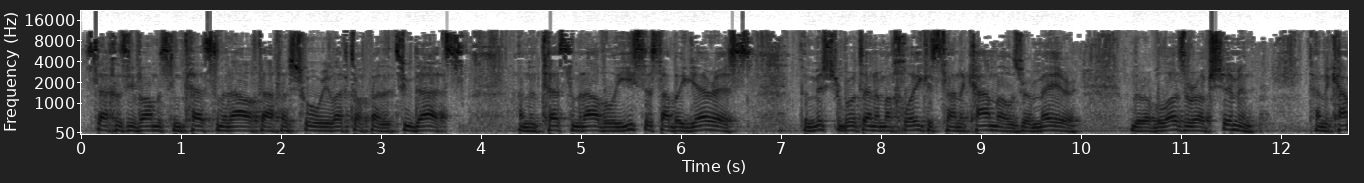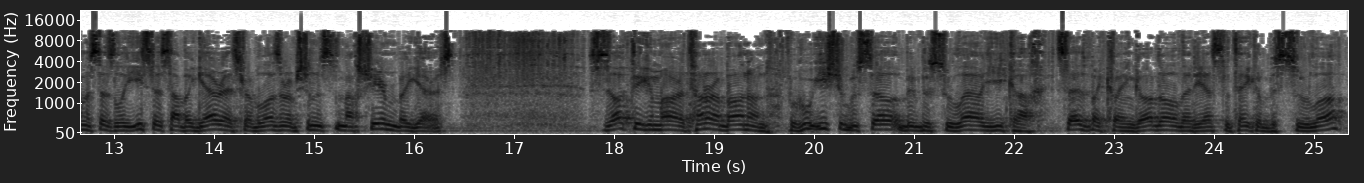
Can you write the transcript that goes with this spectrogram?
Sechas Yivamas in Testament Aleph Daf Hashur, we left off by the two dots. On the Testament Aleph, Yisis Abageres, the Mishnah brought down a Machlekes Tanakama, was Rav Meir, the Rav Lazar Rav Shimon. Tanakama says, Yisis Abageres, Rav Lazar Rav Shimon Machshir Zakti Gemara, Tan Rabbanon, V'hu Isha B'Besuleh Yikach. It says by Kohen Gadol that he has to take a Besula,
